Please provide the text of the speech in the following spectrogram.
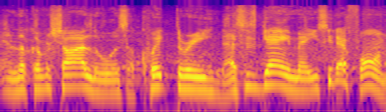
And look at Rashard Lewis, a quick three. That's his game, man. You see that form.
